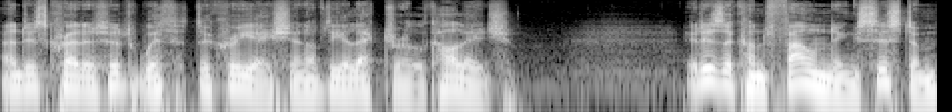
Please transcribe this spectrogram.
and is credited with the creation of the Electoral College. It is a confounding system,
